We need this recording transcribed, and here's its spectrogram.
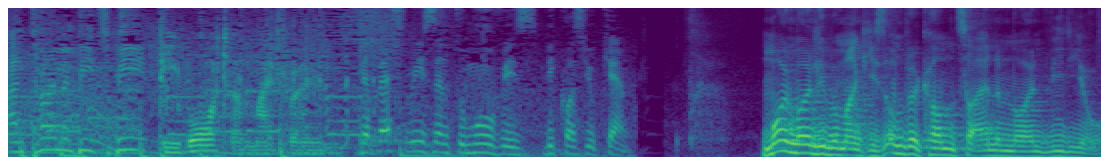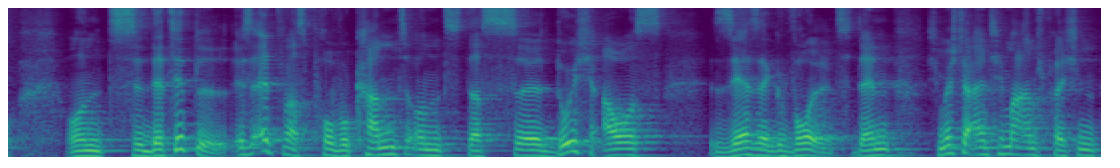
and time beats speed. Be water, my friend. The best reason to move is because you can. Moin moin liebe Monkeys und willkommen zu einem neuen Video. Und der Titel ist etwas provokant und das äh, durchaus sehr, sehr gewollt. Denn ich möchte ein Thema ansprechen,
